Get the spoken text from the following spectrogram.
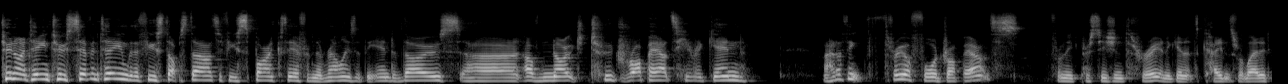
219, 217 with a few stop starts, a few spikes there from the rallies at the end of those. Uh, of note, two dropouts here again. I had, I think, three or four dropouts from the Precision 3, and again, it's cadence related.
